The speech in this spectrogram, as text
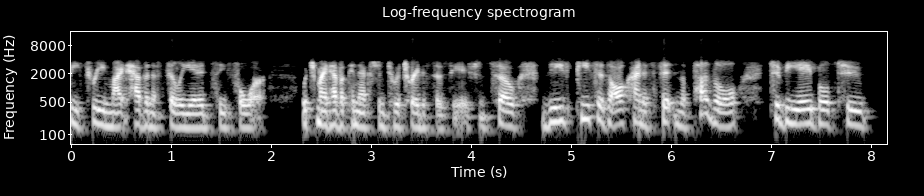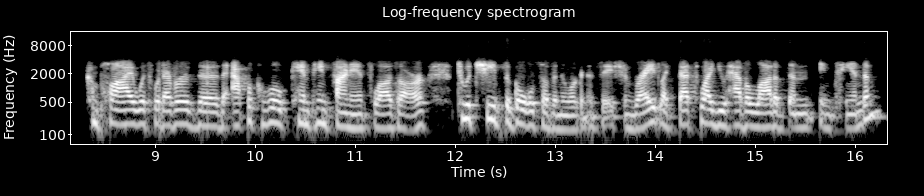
C3 might have an affiliated C4, which might have a connection to a trade association. So these pieces all kind of fit in the puzzle to be able to comply with whatever the, the applicable campaign finance laws are to achieve the goals of an organization, right? Like that's why you have a lot of them in tandem.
